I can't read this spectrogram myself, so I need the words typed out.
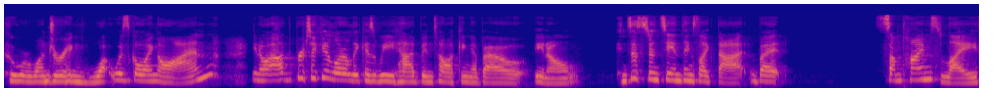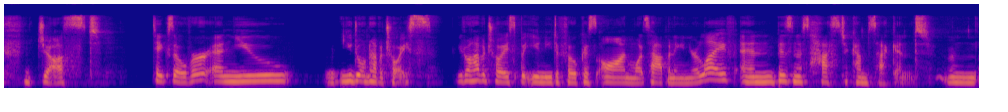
who were wondering what was going on, you know, particularly because we had been talking about, you know, consistency and things like that. But sometimes life just takes over and you you don't have a choice. You don't have a choice, but you need to focus on what's happening in your life and business has to come second. And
